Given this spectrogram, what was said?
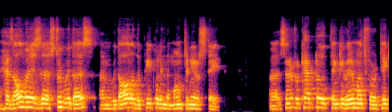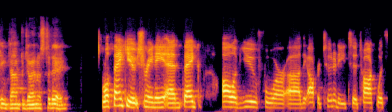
has always uh, stood with us and with all of the people in the Mountaineer State. Uh, Senator Capito, thank you very much for taking time to join us today. Well, thank you, Srini, and thank all of you for uh, the opportunity to talk with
